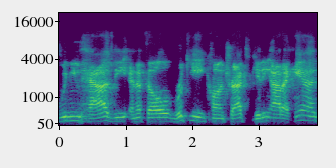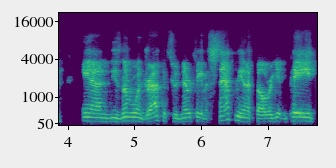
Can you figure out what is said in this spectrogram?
when you had the nfl rookie contracts getting out of hand and these number one draft picks who had never taken a snap in the nfl were getting paid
